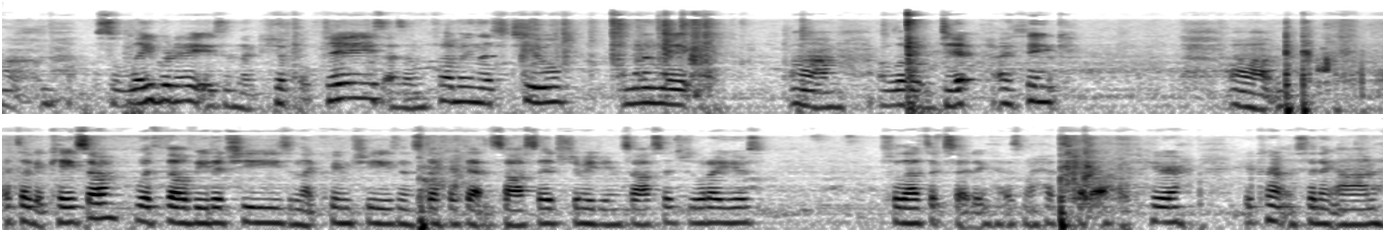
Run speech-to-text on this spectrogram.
Um, so Labor Day is in a couple days as I'm filming this too. I'm gonna make um, a little dip, I think. Um, it's like a queso with Velveeta cheese and like cream cheese and stuff like that and sausage. Jimmy Dean sausage is what I use. So that's exciting as my head's cut off. Here, you're currently sitting on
